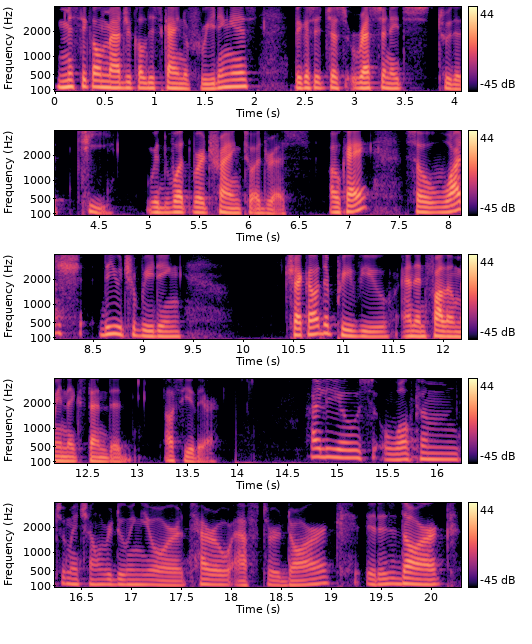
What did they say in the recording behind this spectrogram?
mystical magical this kind of reading is because it just resonates to the T with what we're trying to address. Okay? So watch the YouTube reading, check out the preview, and then follow me in extended. I'll see you there. Hi Leos, welcome to my channel. We're doing your tarot after dark. It is dark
